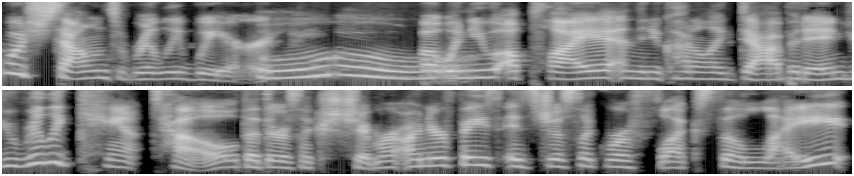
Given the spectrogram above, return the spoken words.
which sounds really weird. Ooh. But when you apply it and then you kind of like dab it in, you really can't tell that there's like shimmer on your face. It's just like reflects the light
